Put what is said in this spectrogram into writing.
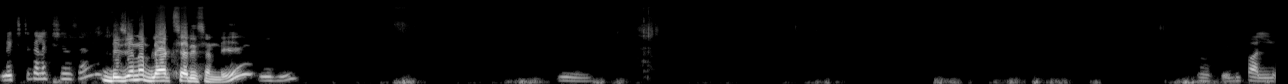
next collection sir designer black saris అండి. ఇది పళ్ళు.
